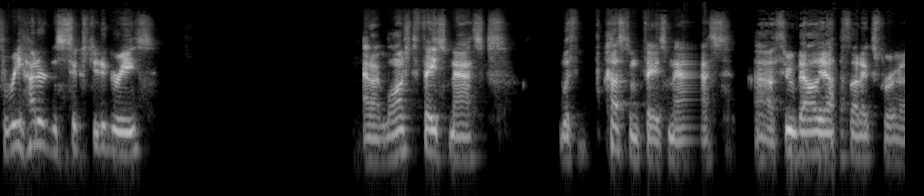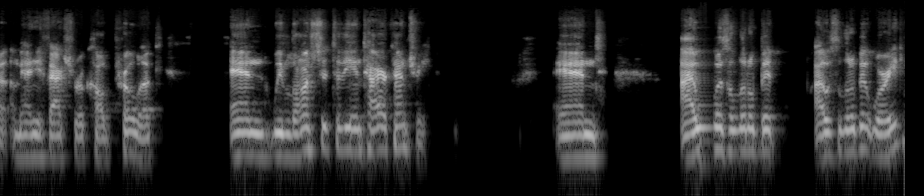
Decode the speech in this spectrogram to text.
360 degrees and I launched face masks with custom face masks uh, through Valley Athletics for a, a manufacturer called ProLook. And we launched it to the entire country. And I was a little bit I was a little bit worried.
